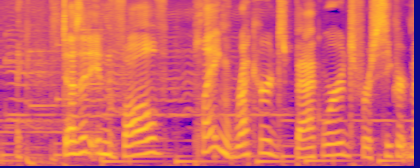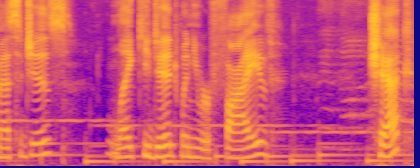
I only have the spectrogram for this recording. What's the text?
Like, does it involve playing records backwards for secret messages like you did when you were five? Check.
